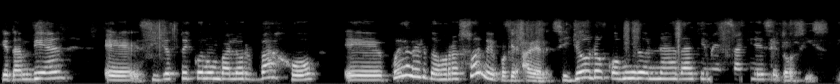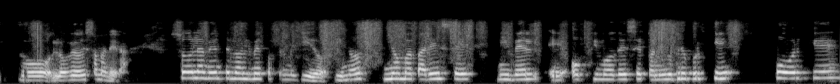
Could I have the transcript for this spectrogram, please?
que también eh, si yo estoy con un valor bajo, eh, puede haber dos razones, porque, a ver, si yo no he comido nada que me saque de cetosis, lo, lo veo de esa manera, solamente los alimentos permitidos y no, no me parece nivel eh, óptimo de cetónico, pero ¿por qué? Porque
